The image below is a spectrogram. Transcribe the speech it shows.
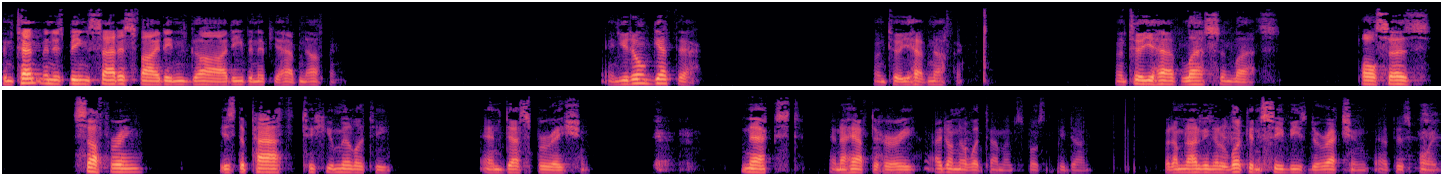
Contentment is being satisfied in God even if you have nothing. And you don't get there until you have nothing. Until you have less and less. Paul says, suffering is the path to humility and desperation. Next, and I have to hurry. I don't know what time I'm supposed to be done, but I'm not even going to look in CB's direction at this point.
